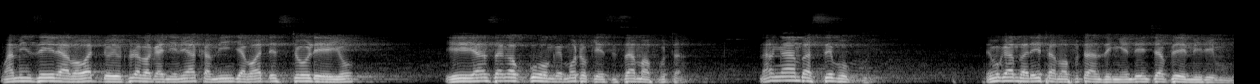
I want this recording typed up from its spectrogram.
mwami nzeera abawadde oyo tulabaganya emyaka mingi abawadde sitoola eyo. Yansanga kukuwonga emmotoka esisa amafuta naŋŋamba ssebo ggwe ne mugamba leeta amafuta nze ŋŋende nkyapa emirimu.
